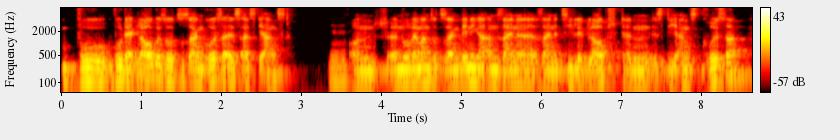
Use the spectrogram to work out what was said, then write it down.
wo, wo der Glaube sozusagen größer ist als die Angst. Mhm. Und äh, nur wenn man sozusagen weniger an seine, seine Ziele glaubt, dann ist die Angst größer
